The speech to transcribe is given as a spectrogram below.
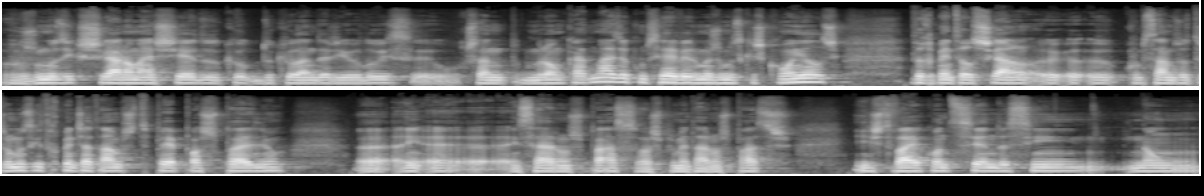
os músicos chegaram mais cedo do que, do que o Lander e o Luís, o restante demorou um bocado mais, eu comecei a ver umas músicas com eles, de repente eles chegaram, começámos outra música e de repente já estávamos de pé para o espelho a, a, a ensaiar uns passos ou a experimentar uns passos e isto vai acontecendo assim, não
